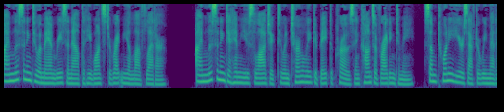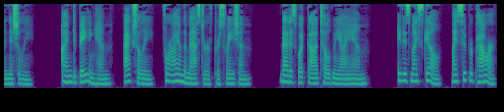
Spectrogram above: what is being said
I'm listening to a man reason out that he wants to write me a love letter. I'm listening to him use logic to internally debate the pros and cons of writing to me, some 20 years after we met initially. I'm debating him, actually, for I am the master of persuasion. That is what God told me I am. It is my skill, my superpower,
